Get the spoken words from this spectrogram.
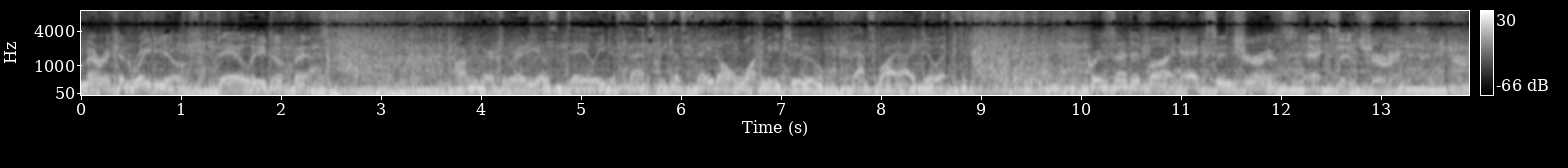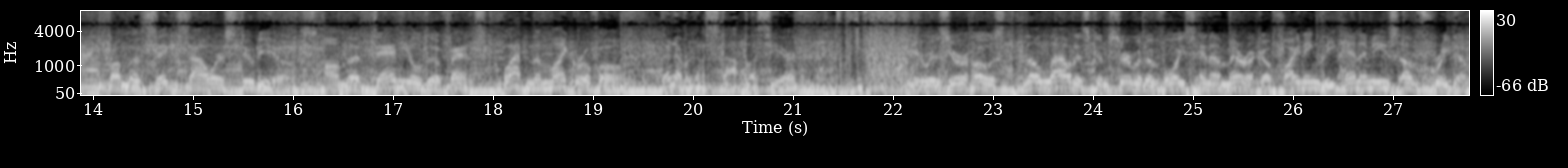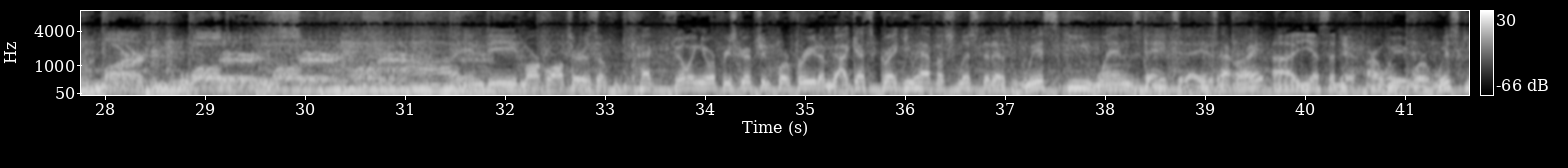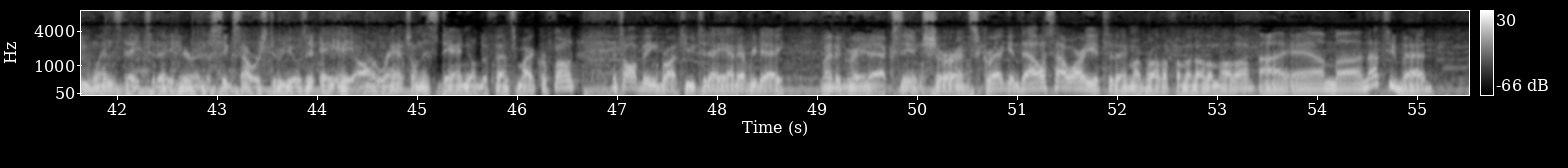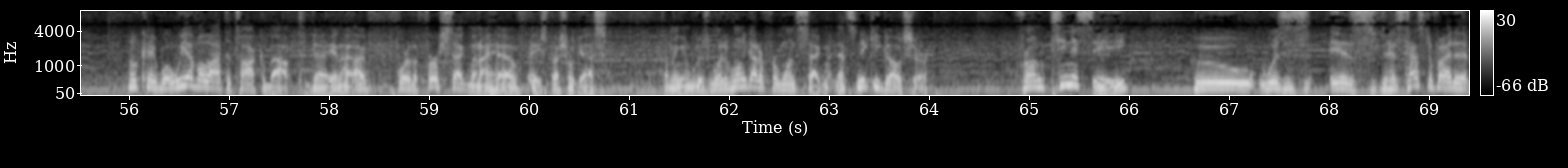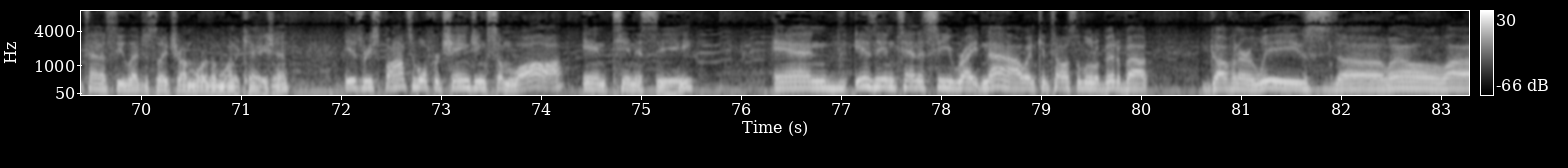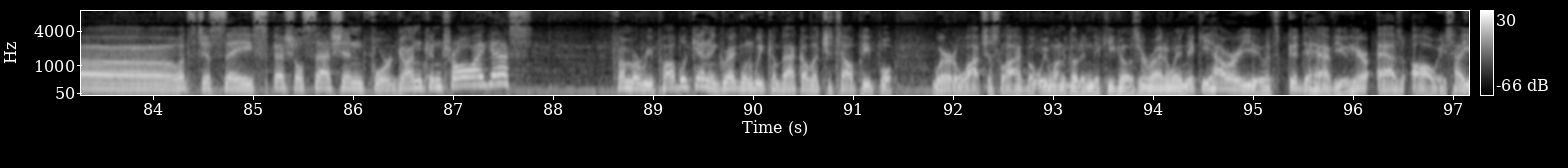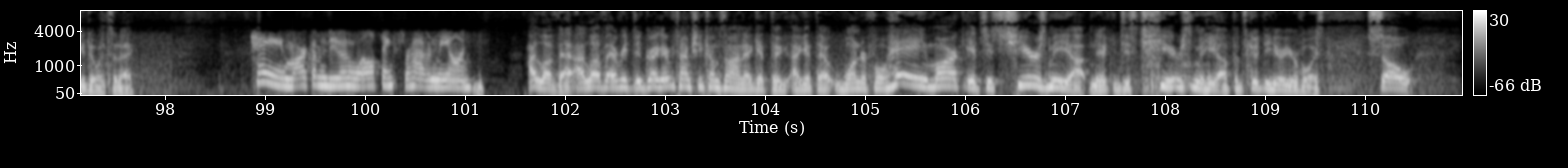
American Radio's Daily Defense. Armed American Radio's Daily Defense because they don't want me to. That's why I do it. Presented by X Insurance. X Insurance. From the Sig Sauer Studios on the Daniel Defense Platinum Microphone. They're never going to stop us here. Here is your host, the loudest conservative voice in America fighting the enemies of freedom, Mark Walters. Uh, indeed, Mark Walters of heck filling your prescription for freedom. I guess, Greg, you have us listed as Whiskey Wednesday today. Is that right? Uh, yes, I do. Are we? We're Whiskey Wednesday today here in the Sig Sauer Studios at AAR Ranch on this Daniel Defense microphone. It's all being brought to you today and every day by the Great X Insurance. Greg in Dallas, how are you today, my brother from another mother? I am uh, not too bad. Okay, well, we have a lot to talk about today, and I, I've, for the first segment, I have a special guest coming in because we've only got her for one segment. That's Niki Goeser from Tennessee, who was is has testified in the Tennessee legislature on more than one occasion, is responsible for changing some law in Tennessee, and is in Tennessee right now, and can tell us a little bit about Governor Lee's, uh, well, uh, let's just say special session for gun control, I guess, from a Republican. And Greg, when we come back, I'll let you tell people where to watch us live. But we want to go to Niki Goeser right away. Niki, how are you? It's good to have you here as always. How you doing today? Hey, Mark, I'm doing well. Thanks for having me on. I love that. I love every Greg. Every time she comes on, I get the I get that wonderful "Hey, Mark." It just cheers me up, Nick. It just cheers me up. It's good to hear your voice. So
